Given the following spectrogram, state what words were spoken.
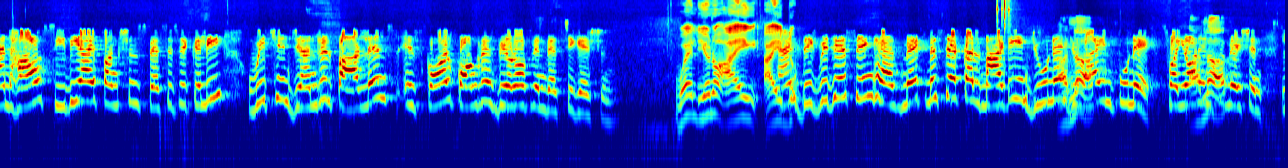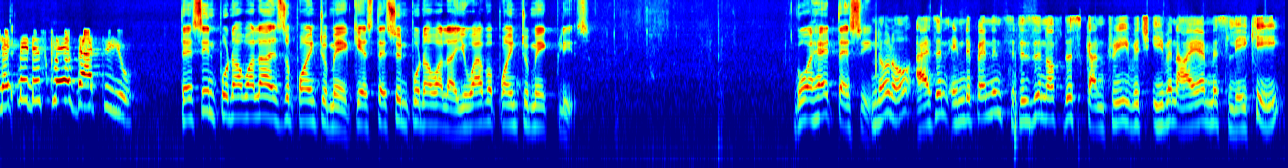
and how CBI functions specifically, which in general parlance is called Congress Bureau of Investigation. well, you know, I I And Digvijay Singh has met Mr. Kalmadi in June and Arnab. July in Pune. For your Arnab. information, let me disclose that to you. Tehseen Poonawalla has a point to make. Yes, Tehseen Poonawalla, you have a point to make, please. Go ahead, Tehseen. No, no. As an independent citizen of this country, which even I am, Miss Lekhi,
